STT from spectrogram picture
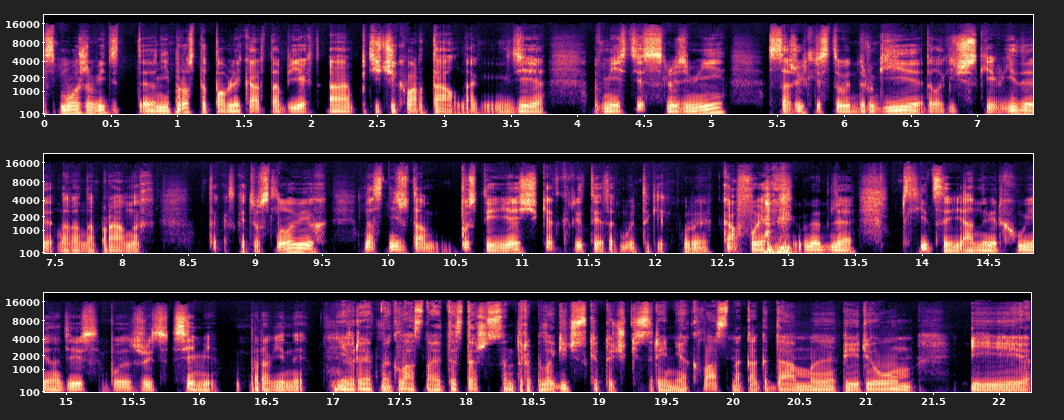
сможем видеть не просто паблик-арт-объект, а птичий квартал, да, где вместе с людьми сожительствуют другие биологические виды на равноправных так сказать, условиях. У нас ниже там пустые ящики открыты, это будет такие кафе для птиц, а наверху, я надеюсь, будут жить семьи муравьиные. Невероятно классно. Это даже с антропологической точки зрения классно, когда мы берем и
